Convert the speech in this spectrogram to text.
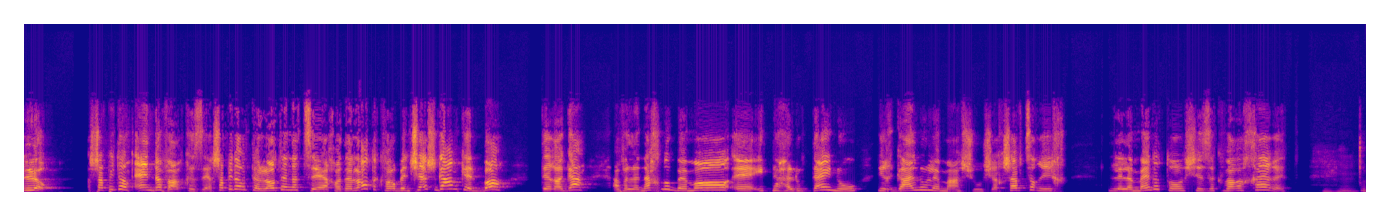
לא. עכשיו פתאום אין דבר כזה. עכשיו פתאום אתה לא תנצח, ואתה לא, אתה כבר בן שש גם כן, בוא, תירגע. אבל אנחנו במו אה, התנהלותנו הרגלנו למשהו שעכשיו צריך ללמד אותו שזה כבר אחרת. Mm-hmm.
